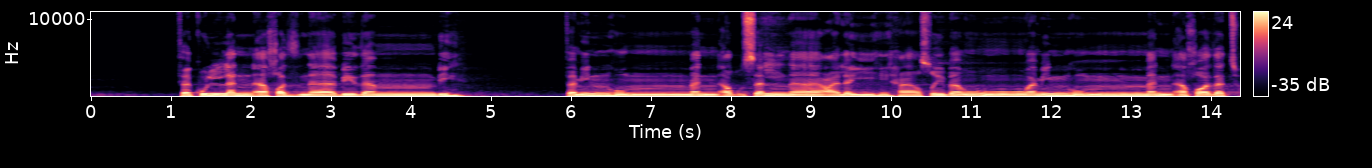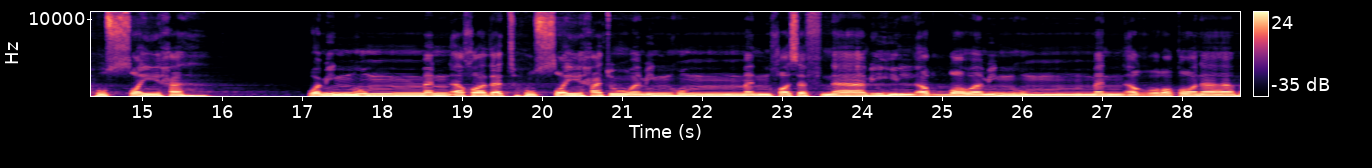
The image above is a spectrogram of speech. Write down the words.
فكلا أخذنا بذنبه فمنهم من أرسلنا عليه حاصبا ومنهم من أخذته الصيحة ومنهم من أخذته الصيحة ومنهم من خسفنا به الأرض ومنهم من أغرقنا.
